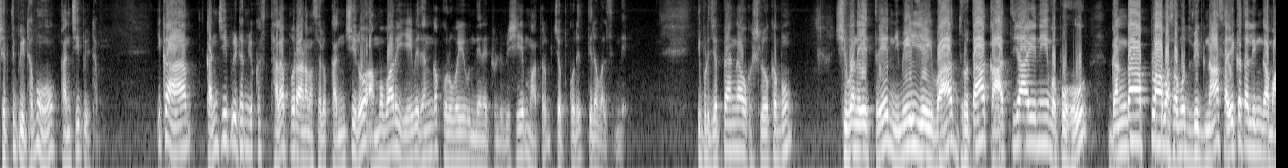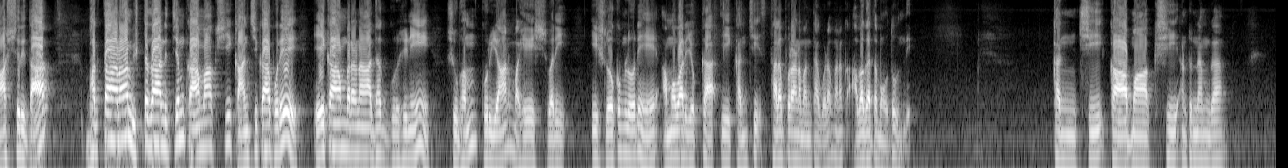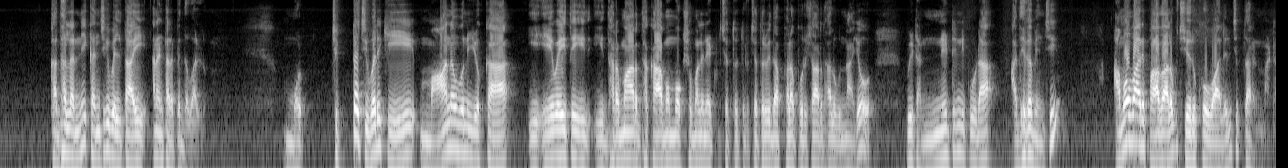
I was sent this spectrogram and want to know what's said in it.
శక్తిపీఠము కంచీపీఠం. ఇక కంచీపీఠం యొక్క స్థల పురాణం అసలు కంచిలో అమ్మవారు ఏ విధంగా కొలువై ఉంది అనేటువంటి విషయం మాత్రం చెప్పుకొని తినవలసిందే. ఇప్పుడు చెప్పాంగా ఒక శ్లోకము శివనేత్రే నిమీల్యైవ ధృత కాత్యాయని వపు గంగాప్లావ సముద్విగ్న సైకతలింగమాశ్రిత భక్తానాం ఇష్టదా నిత్యం కామాక్షి కాంచికాపురే ఏకాంబరనాథ గృహిణి శుభం కుర్యాన్ మహేశ్వరి. ఈ శ్లోకంలోనే అమ్మవారి యొక్క ఈ కంచి స్థల పురాణం అంతా కూడా మనకు అవగతమవుతూ ఉంది. కంచి కామాక్షి అంటున్నాంగా. కథలన్నీ కంచికి వెళ్తాయి అని అంటారు పెద్దవాళ్ళు. మొ చిట్ట చివరికి మానవుని యొక్క ఈ ఏవైతే ఈ- ధర్మార్థ కామ మోక్షములనేటువంటి చతుర్ చతుర్విధ ఫల పురుషార్థాలు ఉన్నాయో వీటన్నిటిని కూడా అధిగమించి అమ్మవారి పాదాలకు చేరుకోవాలి అని చెప్తారనమాట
